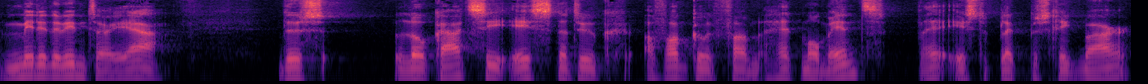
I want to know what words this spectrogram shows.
midden de winter, ja. Dus locatie is natuurlijk afhankelijk van het moment. Hè, is de plek beschikbaar?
